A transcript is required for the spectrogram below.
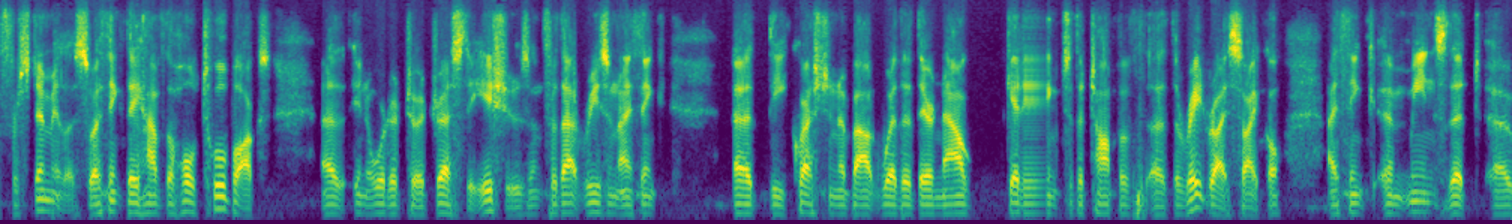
for stimulus. So I think they have the whole toolbox in order to address the issues, and for that reason, I think the question about whether they're now getting to the top of uh, the rate rise cycle, I think uh, means that uh,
